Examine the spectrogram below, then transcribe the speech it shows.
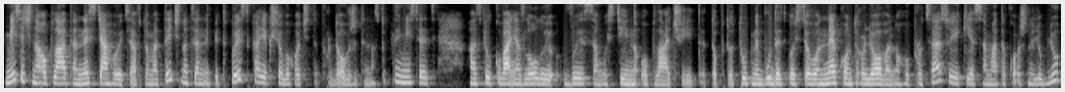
Місячна оплата не стягується автоматично, це не підписка. Якщо ви хочете продовжити наступний місяць спілкування з Лолою, ви самостійно оплачуєте. Тобто тут не буде ось цього неконтрольованого процесу, який я сама також не люблю.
